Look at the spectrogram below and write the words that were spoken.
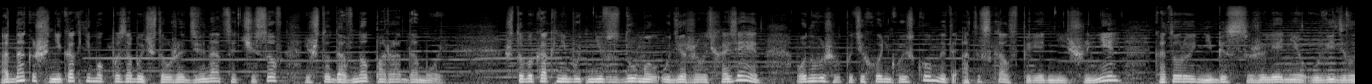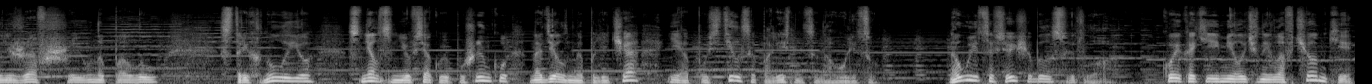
Однако ж никак не мог позабыть, что уже 12 часов и что давно пора домой. Чтобы как-нибудь не вздумал удерживать хозяин, он вышел потихоньку из комнаты, отыскал в передней шинель, которую не без сожаления увидел лежавшую на полу, стряхнул ее, снял с нее всякую пушинку, надел на плеча и опустился по лестнице на улицу. На улице все еще было светло. Кое-какие мелочные ловчонки,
